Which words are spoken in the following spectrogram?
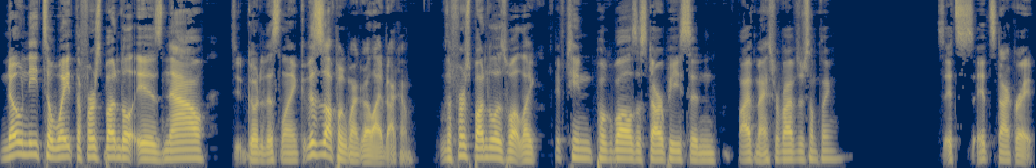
No need to wait. The first bundle is now. Go to this link. This is off PokemonGoLive.com. The first bundle is what, like 15 Pokeballs, a star piece, and five Max Revives or something. It's it's, it's not great.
